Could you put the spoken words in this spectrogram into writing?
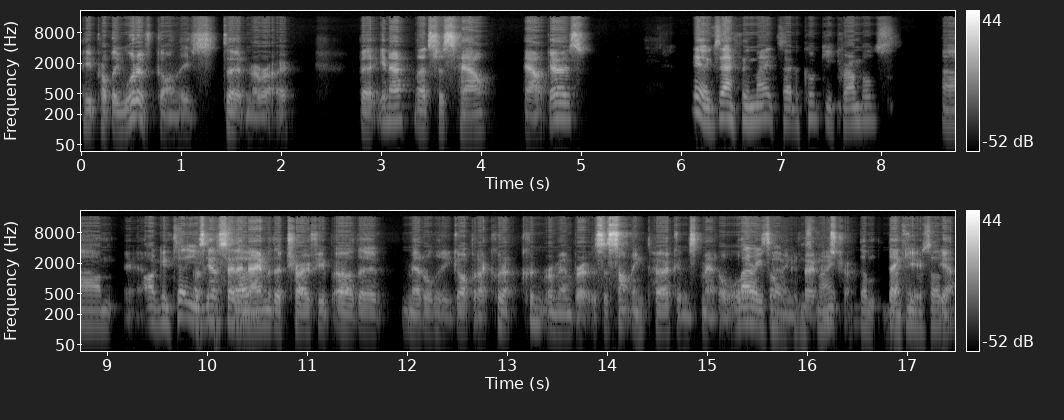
he probably would have gone his third in a row. But you know, that's just how how it goes. Yeah, exactly, mate. So the cookie crumbles. Um, Yeah. I can tell you. I was going to this, say the name of the trophy or the medal that he got, but I couldn't couldn't remember. It was a something Perkins medal. or Larry something Perkins, mate. The, Thank you. Yeah.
